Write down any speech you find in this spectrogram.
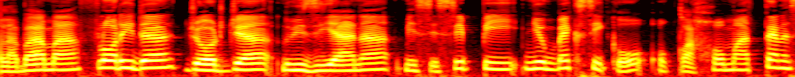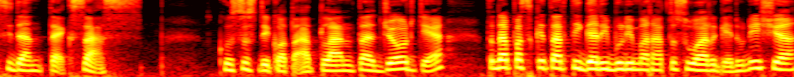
Alabama, Florida, Georgia, Louisiana, Mississippi, New Mexico, Oklahoma, Tennessee, dan Texas. Khusus di kota Atlanta, Georgia, terdapat sekitar 3.500 warga Indonesia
